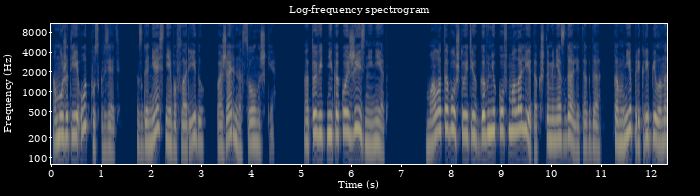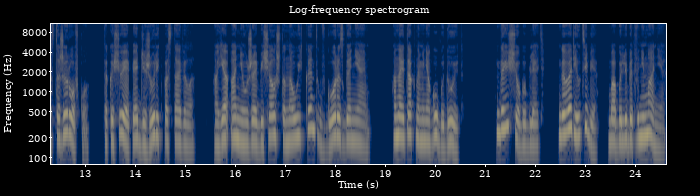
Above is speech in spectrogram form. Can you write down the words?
а может ей отпуск взять? Сгоняй с ней во Флориду, пожарь на солнышке. А то ведь никакой жизни нет. Мало того, что этих говнюков-малолеток, что меня сдали тогда, ко мне прикрепила на стажировку, так еще и опять дежурить поставила. А я Анне уже обещал, что на уикенд в горы сгоняем. Она и так на меня губы дует. Да еще бы, блядь. Говорил тебе, бабы любят внимание.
